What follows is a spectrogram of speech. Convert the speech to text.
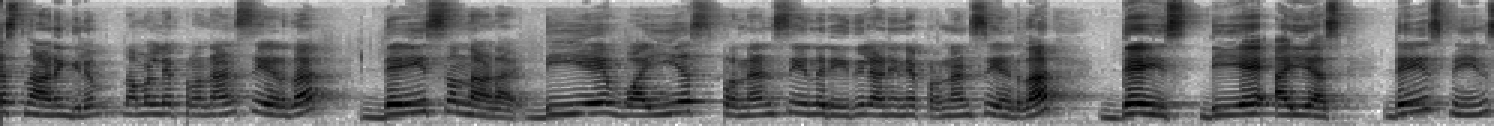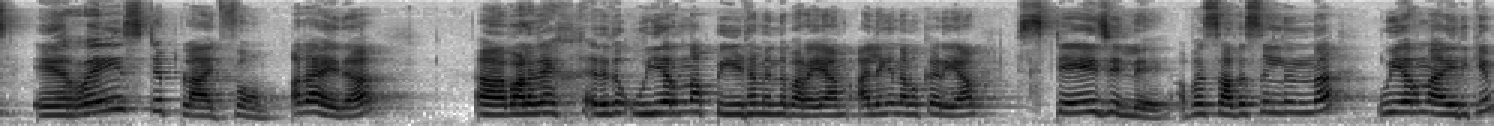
S എന്നാണെങ്കിലും നമ്മളുടെ പ്രൊനൗൺസ് ചെയ്യരുത് ഡെയ്സ് എന്നാണ്. D A Y S pronounce ചെയ്യുന്ന രീതിയിലാണ് ഇതിനെ പ്രൊനൗൺസ് ചെയ്യേണ്ടത്. Dais D A I S dais means a raised platform അതായത് വളരെ അതായത് ഉയർന്ന പീഠം എന്ന് പറയാം. അല്ലെങ്കിൽ നമുക്കറിയാം സ്റ്റേജ് ഇല്ലേ? അപ്പോൾ സദസ്സിൽ നിന്ന് ഉയർന്നായിരിക്കും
